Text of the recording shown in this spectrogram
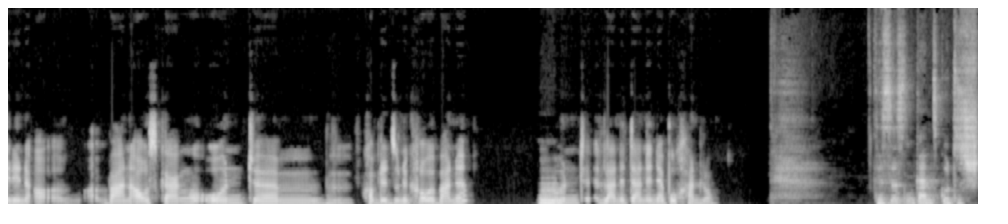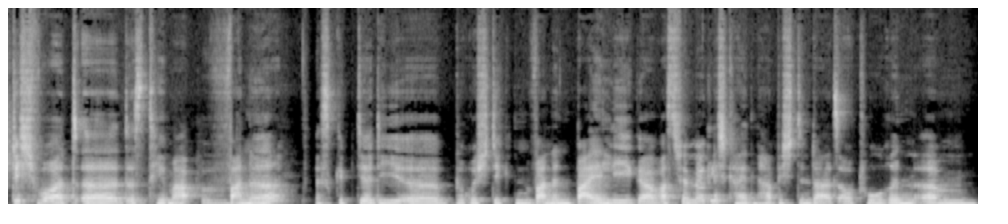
in den Warenausgang und ähm, kommt in so eine graue Wanne mhm. und landet dann in der Buchhandlung. Das ist ein ganz gutes Stichwort, äh, das Thema Wanne. Es gibt ja die äh, berüchtigten Wannenbeileger. Was für Möglichkeiten habe ich denn da als Autorin, ähm,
